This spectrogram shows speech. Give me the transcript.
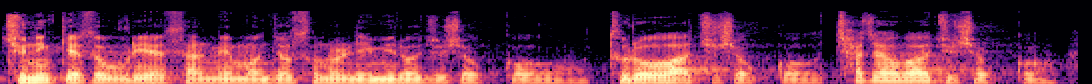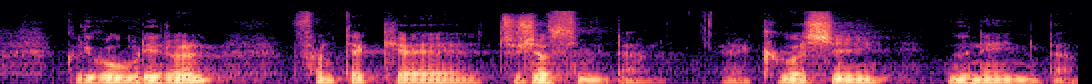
주님께서 우리의 삶에 먼저 손을 내밀어 주셨고, 들어와 주셨고, 찾아와 주셨고, 그리고 우리를 선택해 주셨습니다. 그것이 은혜입니다.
